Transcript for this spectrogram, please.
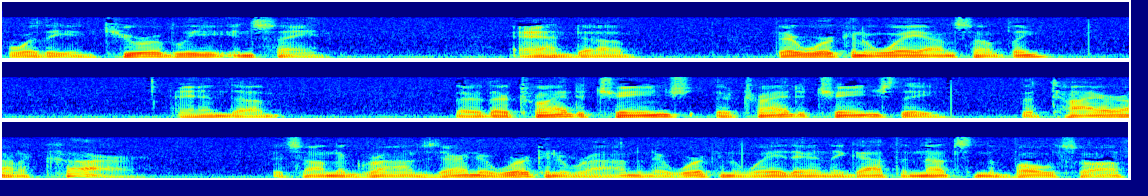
for the incurably insane." and uh, they're working away on something, and uh, they're they're trying to change they're trying to change the the tire on a car that's on the grounds there, and they're working around and they're working away there, and they got the nuts and the bolts off,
